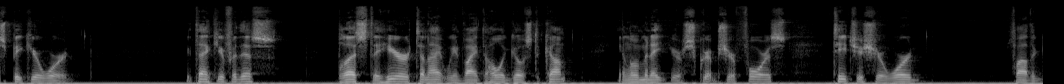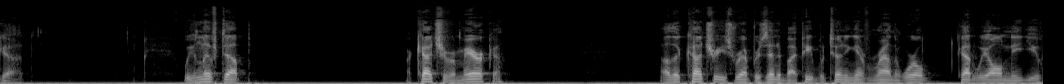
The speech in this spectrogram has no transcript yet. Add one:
speak your word. We thank you for this. Bless the hearer tonight. We invite the Holy Ghost to come, illuminate your scripture for us, teach us your word, Father God. We lift up our country of America, other countries represented by people tuning in from around the world. God, we all need you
